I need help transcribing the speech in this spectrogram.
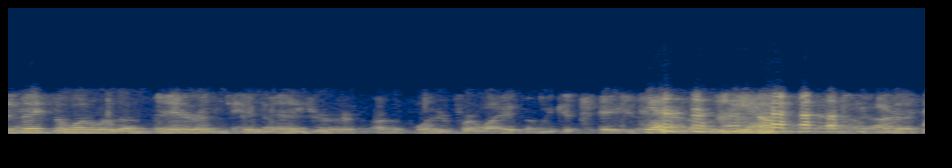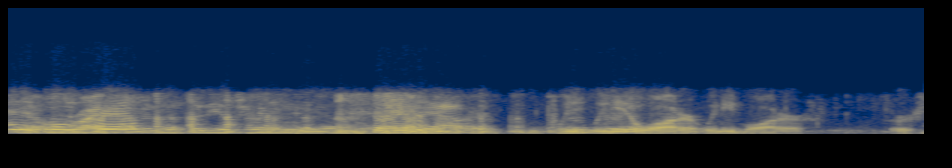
did make the one where the mayor and city manager are appointed for life and we get paid. Yeah, yeah. And a gold Right after the city attorney, uh. We, we need a water, we need water first.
